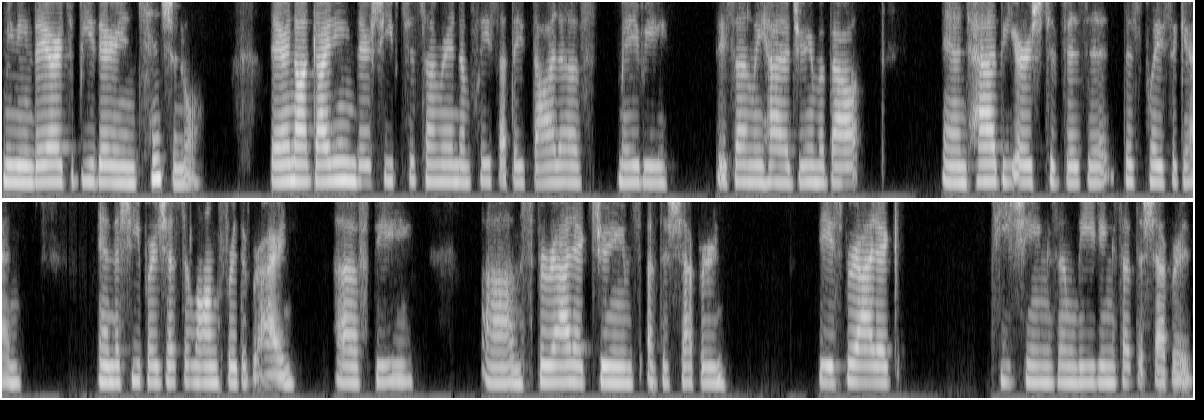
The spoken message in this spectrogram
meaning they are to be very intentional. They are not guiding their sheep to some random place that they thought of maybe they suddenly had a dream about and had the urge to visit this place again. And the sheep are just along for the ride of the um, sporadic dreams of the shepherd, the sporadic teachings and leadings of the shepherd.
